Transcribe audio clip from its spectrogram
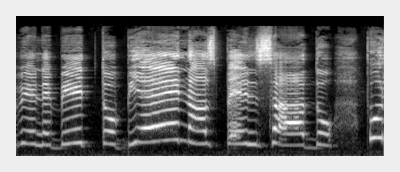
Bien, Evito. Bien has pensado. Por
